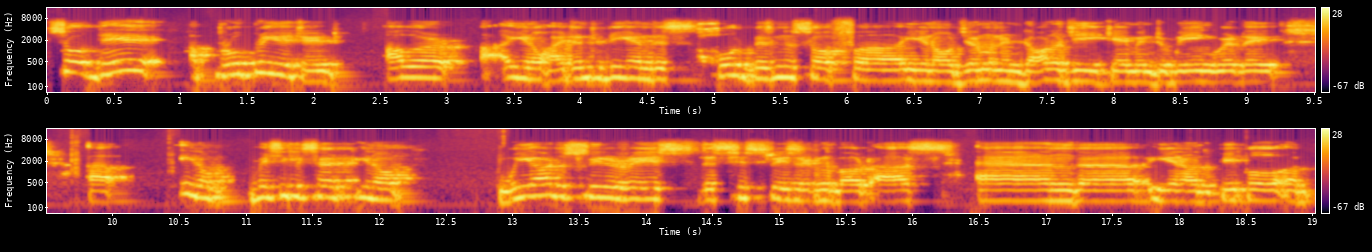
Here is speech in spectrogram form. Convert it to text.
so they appropriated our uh, you know identity and this whole business of uh, you know German Indology came into being, where they uh, you know basically said you know we are the superior race. This history is written about us, and uh, you know the people, uh,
